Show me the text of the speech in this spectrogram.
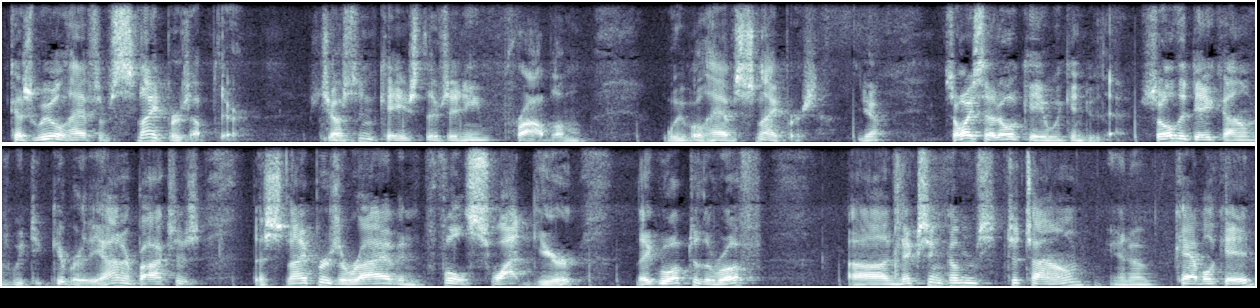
because we will have some snipers up there. Just in case there's any problem, we will have snipers. Yeah. So I said, okay, we can do that. So the day comes, we get rid of the honor boxes. The snipers arrive in full SWAT gear. They go up to the roof. Uh, Nixon comes to town in a cavalcade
